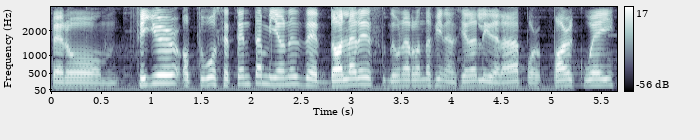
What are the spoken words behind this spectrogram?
Pero um, Figure obtuvo 70 millones de dólares de una ronda financiera liderada por Parkway.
